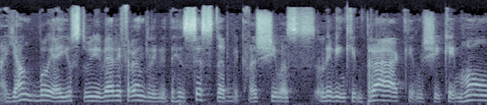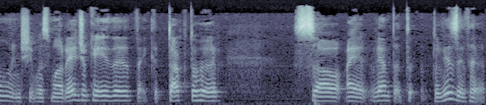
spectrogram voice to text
a young boy, I used to be very friendly with his sister because she was living in Prague and she came home and she was more educated. I could talk to her. So I went to, to visit her.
